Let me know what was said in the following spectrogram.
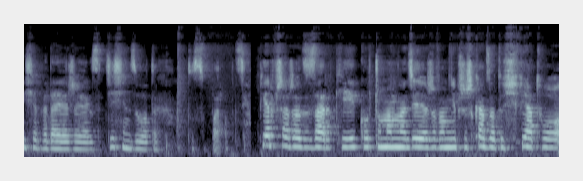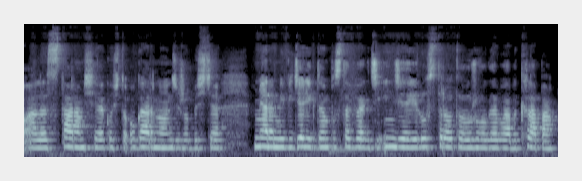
Mi się wydaje, że jak za 10 zł to super opcja. Pierwsza rzecz z Zarki. Kurczę, mam nadzieję, że Wam nie przeszkadza to światło, ale staram się jakoś to ogarnąć, żebyście w miarę mi widzieli. Gdybym postawiła gdzie indziej lustro, to już w ogóle byłaby klapa.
